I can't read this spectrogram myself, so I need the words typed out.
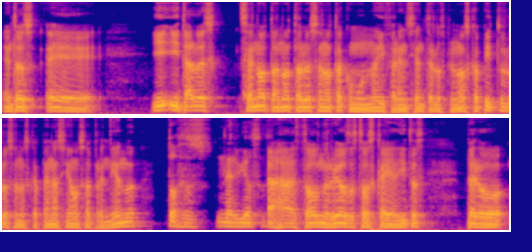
Entonces, eh, y, y, tal vez se nota, ¿no? Tal vez se nota como una diferencia entre los primeros capítulos en los que apenas íbamos aprendiendo. Todos nerviosos. Ajá, todos nerviosos, todos calladitos. Pero,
